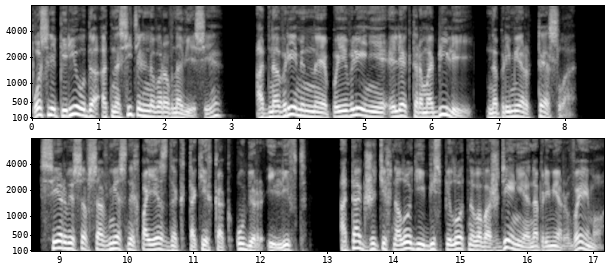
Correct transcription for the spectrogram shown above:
После периода относительного равновесия Одновременное появление электромобилей, например, Тесла, сервисов совместных поездок, таких как Uber и Lyft, а также технологий беспилотного вождения, например, Waymo,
